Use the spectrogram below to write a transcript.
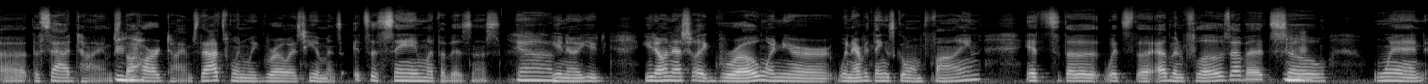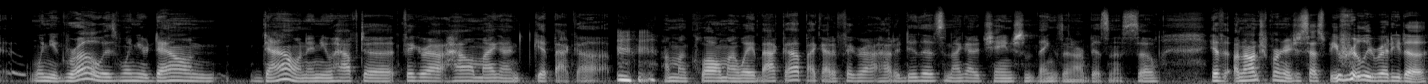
uh, the sad times, mm-hmm. the hard times. That's when we grow as humans. It's the same with a business. Yeah. You know, you you don't necessarily grow when you're when everything's going fine. It's the it's the ebb and flows of it. So mm-hmm. when when you grow is when you're down down and you have to figure out how am I going to get back up. Mm-hmm. I'm going to claw my way back up. I got to figure out how to do this and I got to change some things in our business. So if an entrepreneur just has to be really ready to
